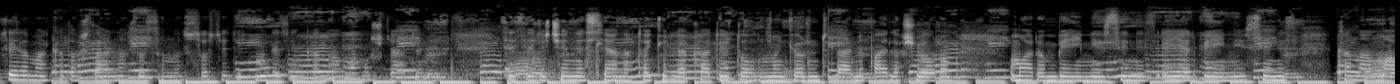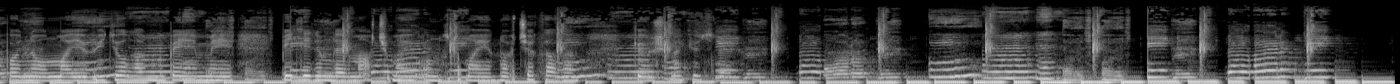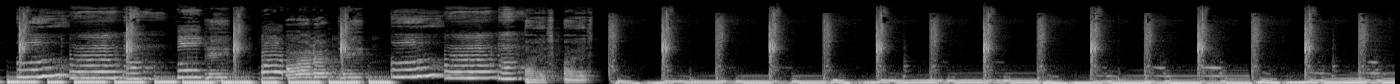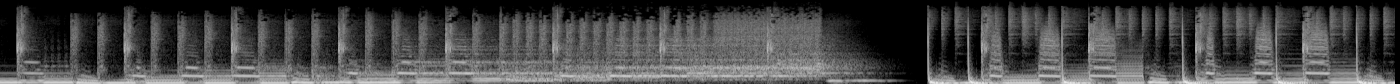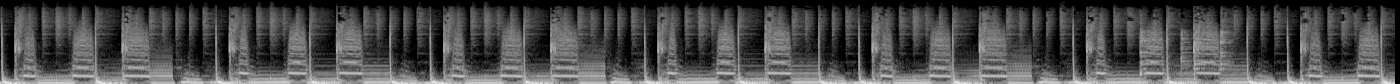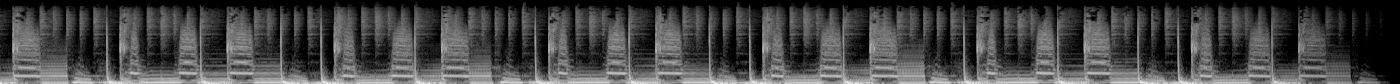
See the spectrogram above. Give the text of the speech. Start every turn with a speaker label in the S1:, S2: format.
S1: Selam arkadaşlar nasılsınız? Sosyetik Magazin kanalıma hoş geldiniz. Sizler için Neslihan Atagül'le Kadir Doğulu'nun görüntülerini paylaşıyorum. Umarım beğenirsiniz. Eğer beğenirseniz kanalıma abone olmayı, videolarımı beğenmeyi, bildirimlerimi açmayı unutmayın. Hoşçakalın. Görüşmek üzere.
S2: Thank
